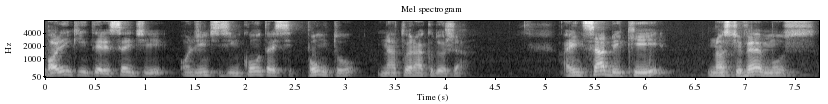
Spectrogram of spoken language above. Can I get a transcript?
olhem que interessante onde a gente se encontra esse ponto na Torá Kedoshá. A gente sabe que nós tivemos,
